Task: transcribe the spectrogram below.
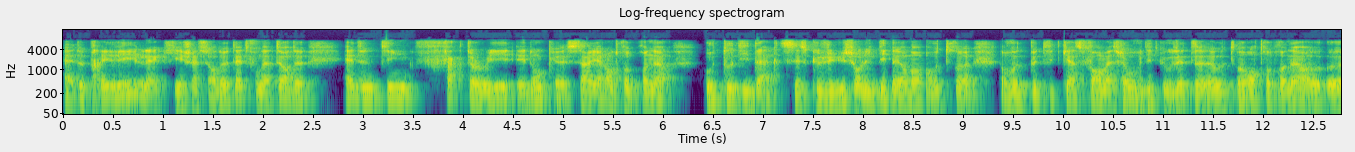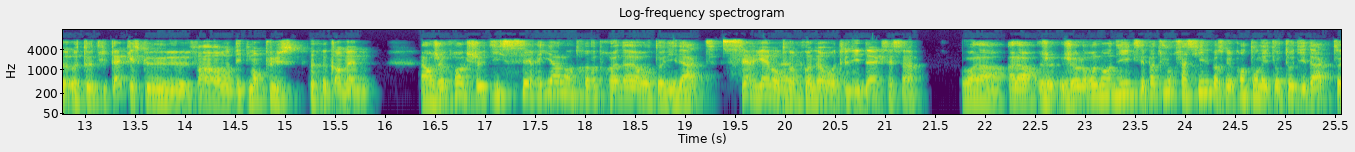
de Préville qui est chasseur de tête, fondateur de Headhunting Factory et donc euh, serial entrepreneur autodidacte. C'est ce que j'ai lu sur LinkedIn d'ailleurs dans votre dans votre petite case formation. Vous dites que vous êtes euh, entrepreneur euh, autodidacte. Qu'est-ce que, enfin, dites-moi plus quand même. Alors je crois que je dis serial entrepreneur autodidacte. Serial entrepreneur autodidacte, c'est ça. Voilà. Alors je, le revendique. C'est pas toujours facile parce que quand on est autodidacte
